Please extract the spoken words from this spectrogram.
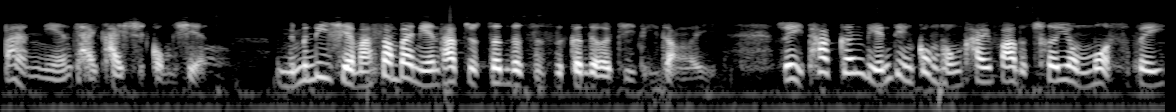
半年才开始贡献，你们理解吗？上半年它就真的只是跟着二级提涨而已，所以它跟联电共同开发的车用 MOSFET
